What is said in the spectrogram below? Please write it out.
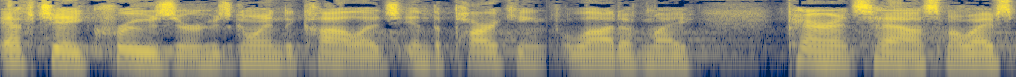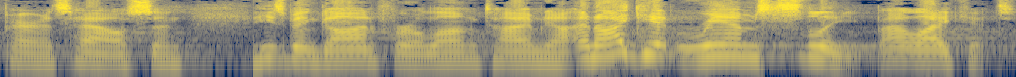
FJ Cruiser, who's going to college, in the parking lot of my parents' house, my wife's parents' house. And he's been gone for a long time now. And I get REM sleep. I like it.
